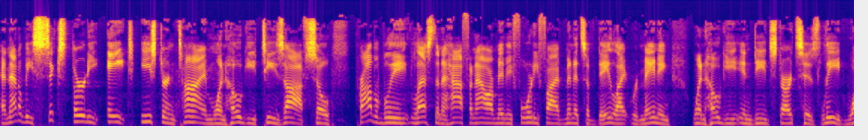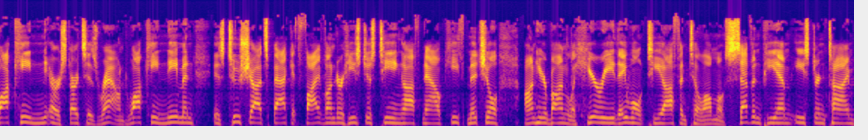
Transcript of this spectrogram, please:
and that'll be 6:38 Eastern Time when Hoge tees off. So probably less than a half an hour, maybe 45 minutes of daylight remaining when Hoge indeed starts his lead. Joaquin or starts his round. Joaquin Niemann is two shots back at five under. He's just teeing off now. Keith Mitchell, Anirban Lahiri, they won't tee off until almost 7 p.m. Eastern time.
